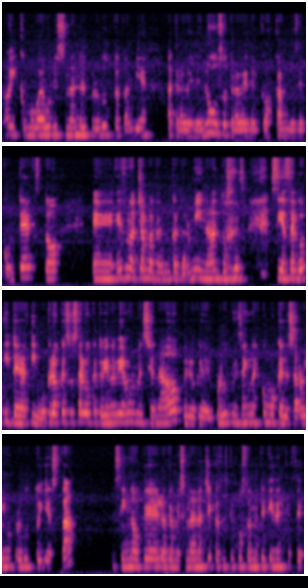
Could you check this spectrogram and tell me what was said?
¿no? Y cómo va evolucionando el producto también a través del uso, a través de los cambios de contexto. Eh, es una chamba que nunca termina, entonces sí es algo iterativo. Creo que eso es algo que todavía no habíamos mencionado, pero que el Product Design no es como que desarrolle un producto y ya está, sino que lo que mencionan las chicas es que justamente tienes que hacer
